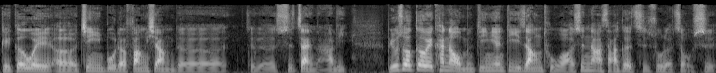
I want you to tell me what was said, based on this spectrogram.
给各位呃进一步的方向的这个是在哪里。比如说，各位看到我们今天第一张图啊，是纳斯达克指数的走势。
